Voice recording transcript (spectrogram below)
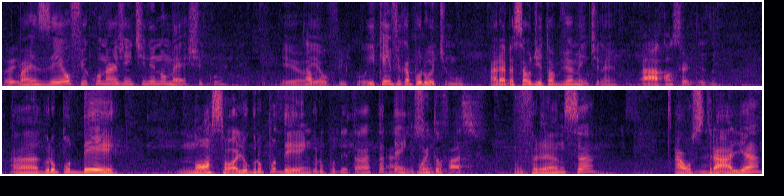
Foi- Mas eu fico na Argentina e no México. Eu, Tá eu bom. fico. E quem fica por último? Arábia Saudita, obviamente, né? Ah, com certeza. Ah, grupo D. Nossa, olha o grupo D, hein? Grupo D tá, tá Ah, tenso. muito fácil. França, Austrália,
